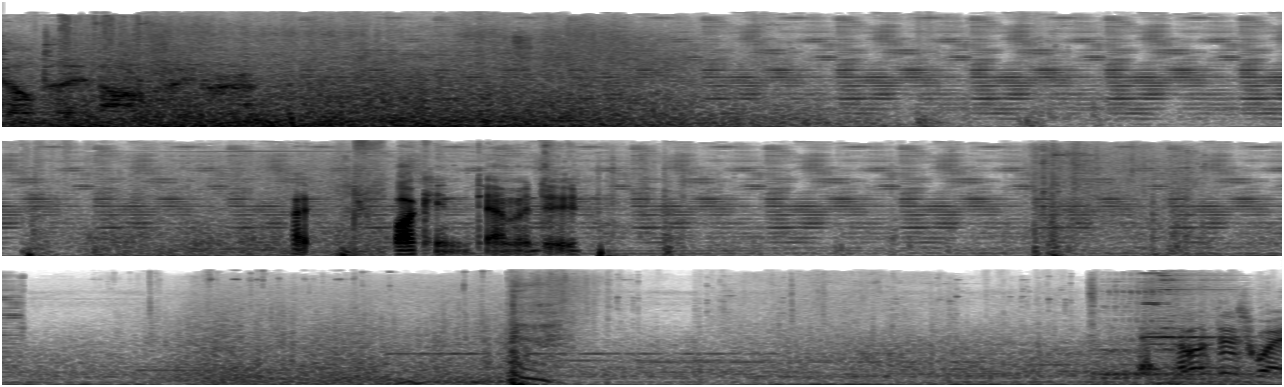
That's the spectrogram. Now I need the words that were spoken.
delta in our favor. Fucking damn it, dude. How about this way?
